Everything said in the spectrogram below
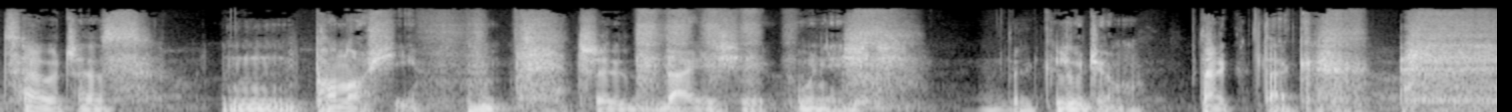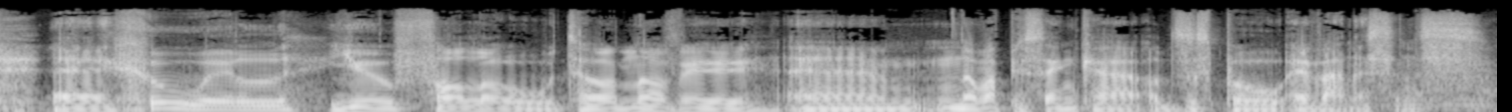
cały czas mm, ponosi, czy daje się unieść ludziom. Tak. Tak. E, Who Will You Follow to nowy, nowa piosenka od zespołu Evanescence.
